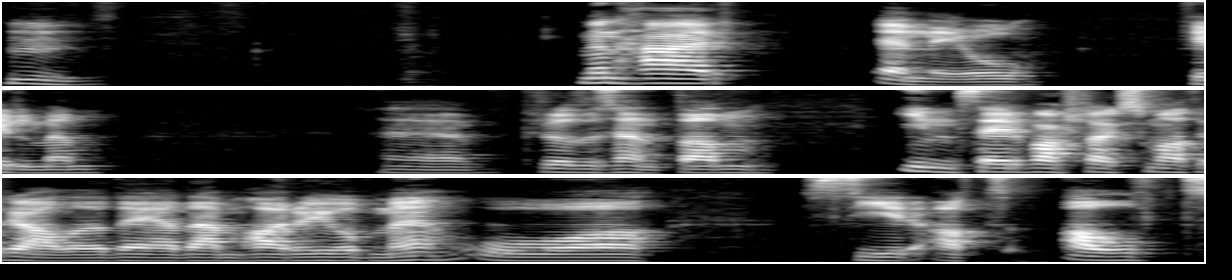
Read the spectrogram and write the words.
Mm. Men her ender jo filmen. Eh, produsentene innser hva slags materiale det er de har å jobbe med, og sier at alt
